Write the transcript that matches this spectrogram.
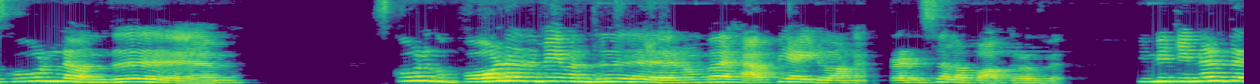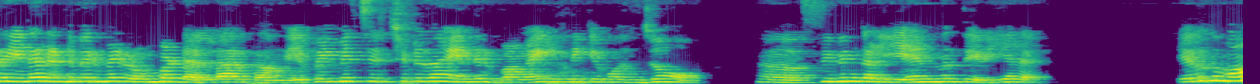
ஸ்கூலில் வந்து ஸ்கூலுக்கு போனதுமே வந்து ரொம்ப ஹாப்பி ஆகிடுவாங்க ஃப்ரெண்ட்ஸ் எல்லாம் பார்க்குறது இன்னைக்கு என்னன்னு தெரியல ரெண்டு பேருமே ரொம்ப டல்லாக இருக்காங்க. எப்பயுமே சிரிச்சுட்டு தான் எழுந்திருப்பாங்க. இன்னைக்கு கொஞ்சம் சினுங்கள் ஏன்னு தெரியலை. எதுக்குமா?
